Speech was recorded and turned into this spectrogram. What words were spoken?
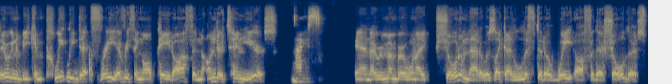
they were going to be completely debt free everything all paid off in under 10 years nice and i remember when i showed them that it was like i lifted a weight off of their shoulders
